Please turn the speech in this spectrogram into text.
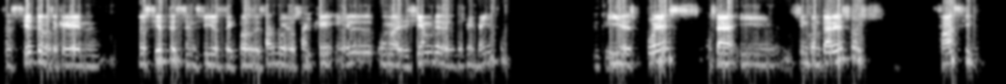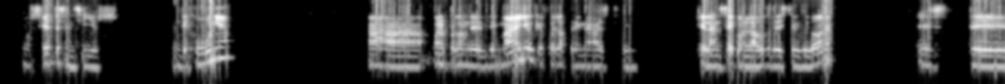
O sea, siete los saqué en- los siete sencillos de Cosas de Salvo y los saqué el 1 de diciembre del 2020. Ok. Y después, o sea, y sin contar esos, fácil, los siete sencillos. De junio, a, bueno, perdón, de, de mayo, que fue la primera vez que, que lancé con la otra distribuidora, este,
